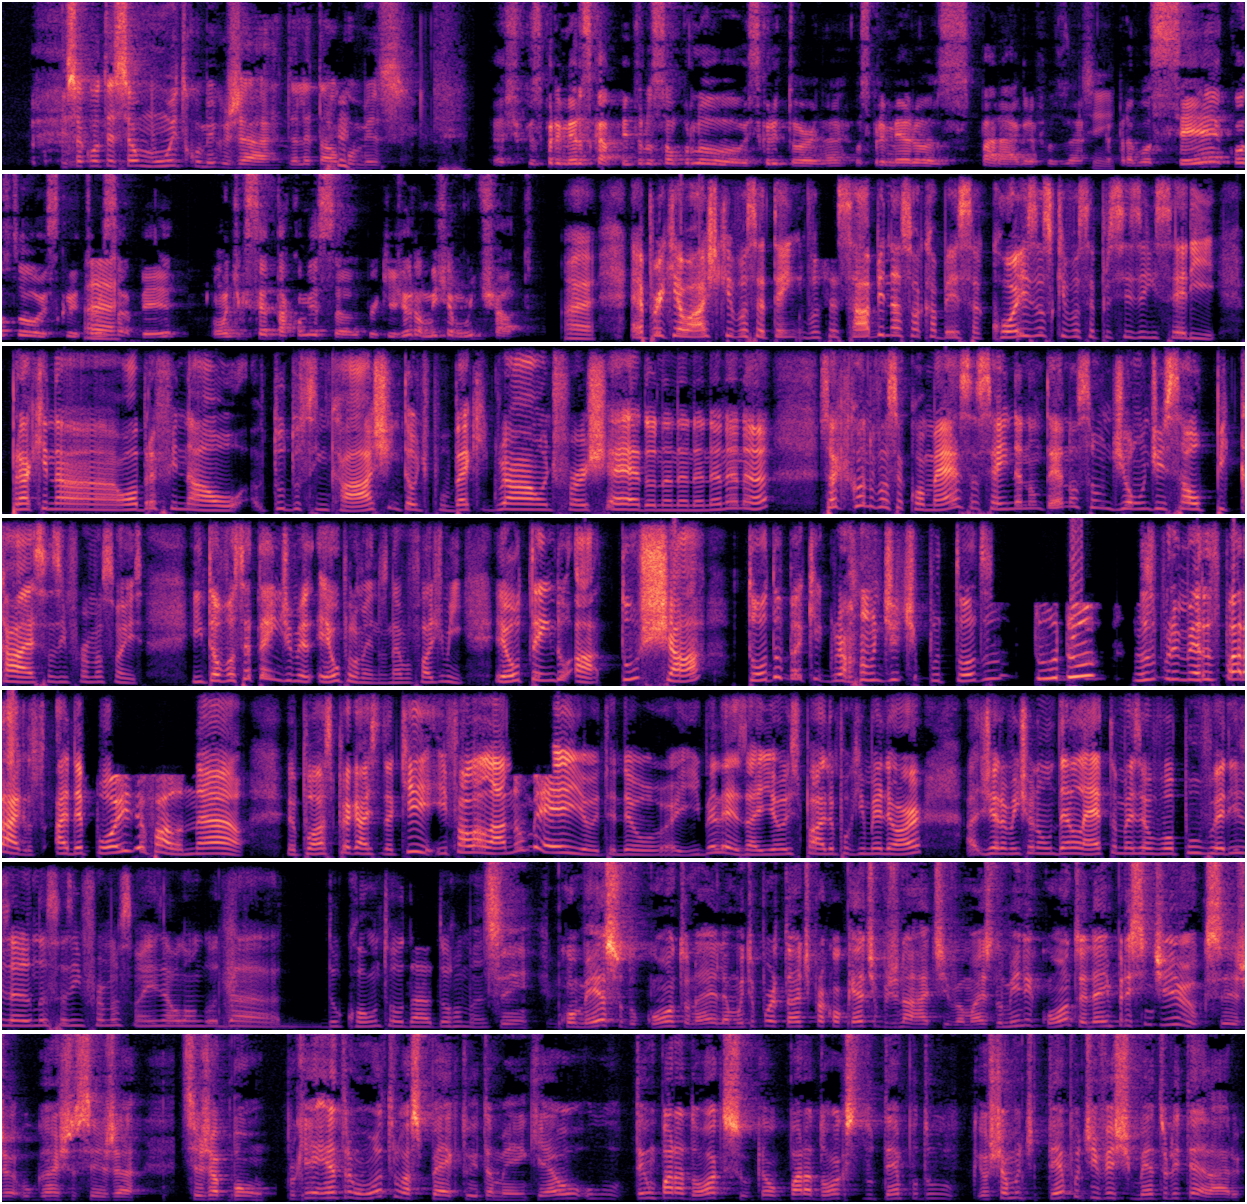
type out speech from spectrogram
Isso aconteceu muito comigo já, deletar o começo. Acho que os primeiros capítulos são pro escritor, né? Os primeiros parágrafos, né? Sim. É pra você, quanto escritor, é. saber onde que você tá começando, porque geralmente é muito chato. É, é porque eu acho que você tem, você sabe na sua cabeça coisas que você precisa inserir para que na obra final tudo se encaixe, então tipo background, foreshadow, nananana. Só que quando você começa, você ainda não tem a noção de onde salpicar essas informações. Então você tende, eu pelo menos, né, vou falar de mim, eu tendo a tuchar todo o background, tipo, todo, tudo nos primeiros parágrafos. Aí depois eu falo, não, eu posso pegar isso daqui e falar lá no meio, entendeu? Aí beleza, aí eu espalho um pouquinho melhor. Ah, geralmente eu não deleto, mas eu vou pulverizando essas informações ao longo da, do conto ou da, do romance. Sim. O começo do conto, né, ele é muito importante para qualquer tipo de narrativa, mas no mini conto ele é imprescindível que seja o gancho seja seja bom, porque entra um outro aspecto aí também, que é o, o tem um paradoxo, que é o paradoxo do tempo do eu chamo de tempo de investimento literário.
